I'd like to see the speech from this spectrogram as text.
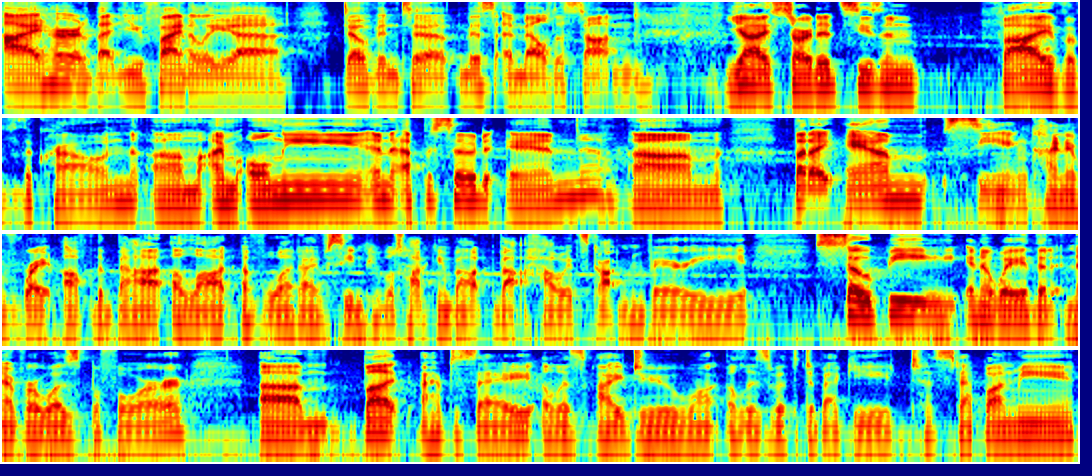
I heard that you finally uh, dove into Miss Imelda Staunton. yeah, I started season five of The Crown. Um, I'm only an episode in. Um, but I am seeing kind of right off the bat a lot of what I've seen people talking about about how it's gotten very soapy in a way that it never was before. Um, but I have to say, Eliz- I do want Elizabeth Debicki to step on me.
